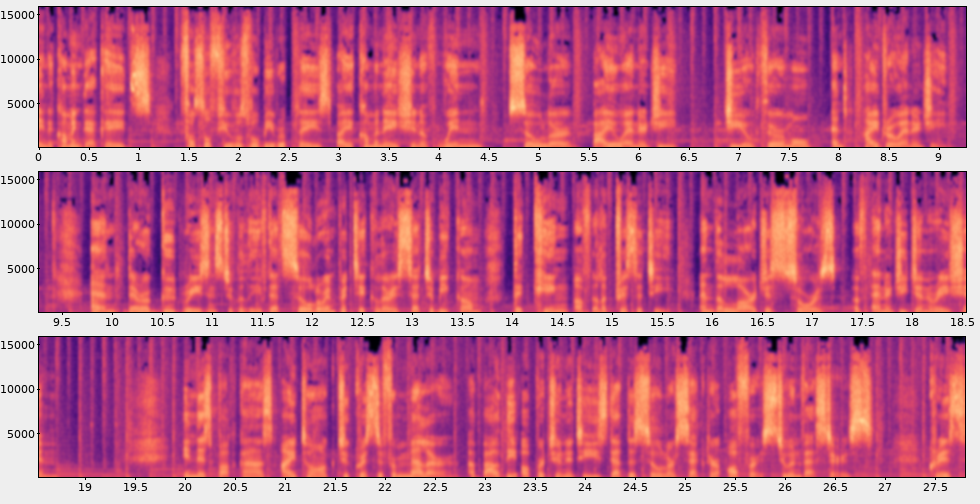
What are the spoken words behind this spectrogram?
In the coming decades, fossil fuels will be replaced by a combination of wind, solar, bioenergy, geothermal, and hydroenergy. And there are good reasons to believe that solar in particular is set to become the king of electricity and the largest source of energy generation. In this podcast, I talk to Christopher Mellor about the opportunities that the solar sector offers to investors. Chris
